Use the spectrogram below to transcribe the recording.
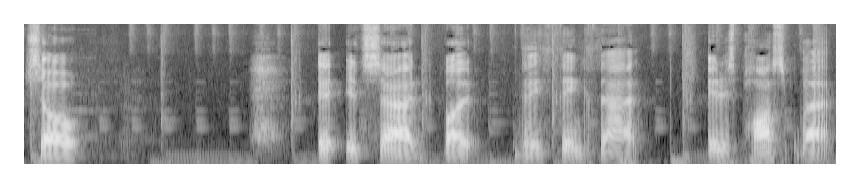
So it, it's sad, but they think that it is possible that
